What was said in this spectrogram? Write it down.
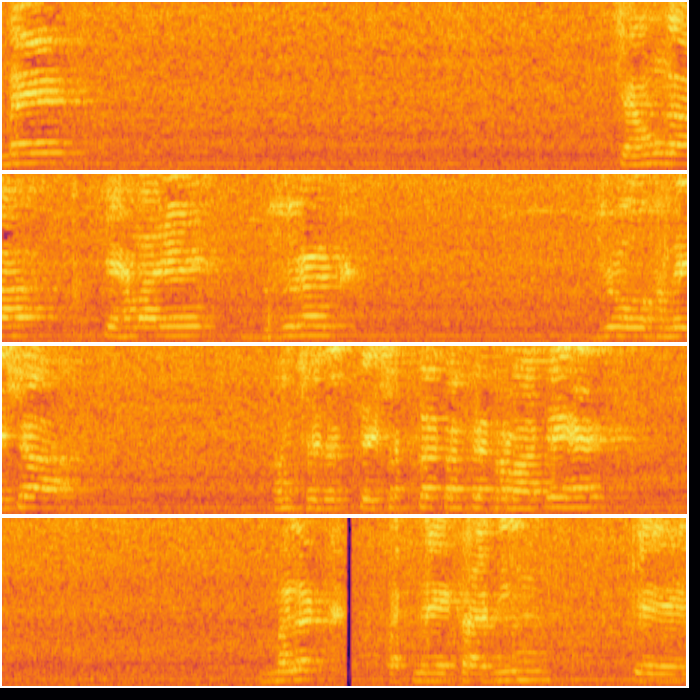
میں چاہوں گا کہ ہمارے بزرگ جو ہمیشہ ہم سے دست شفقت ہم پہ فرماتے ہیں، ملک اپنے قائدین کے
